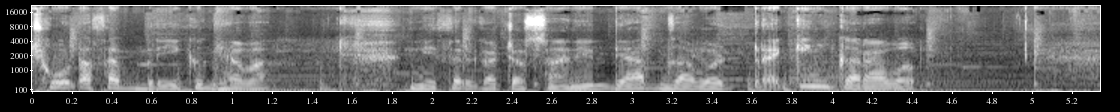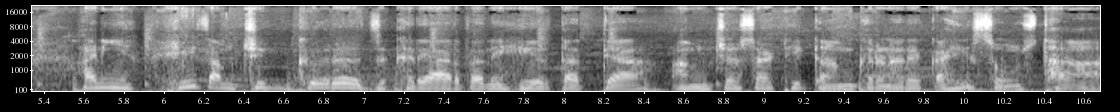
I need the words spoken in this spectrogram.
छोटासा ब्रेक घ्यावा. निसर्गाच्या सानिध्यात जावं ट्रेकिंग करावं. आणि हीच आमची गरज. खऱ्या अर्थाने हेरतात त्या आमच्यासाठी काम करणाऱ्या काही संस्था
